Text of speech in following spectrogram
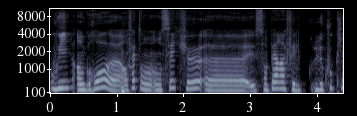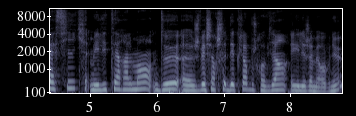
Oui, en gros, euh, en fait, on, on sait que euh, son père a fait le, le coup classique, mais littéralement de euh, je vais chercher des clubs, je reviens, et il est jamais revenu.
